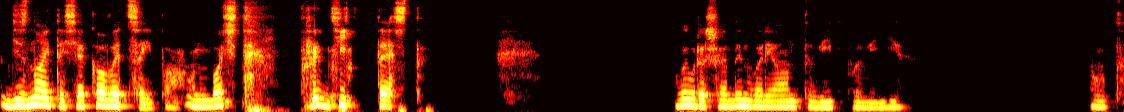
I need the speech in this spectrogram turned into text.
Дізнайтеся, яка ви ципа. Он, бачите, пройдіть тест. Вибравши один варіант відповіді. От.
